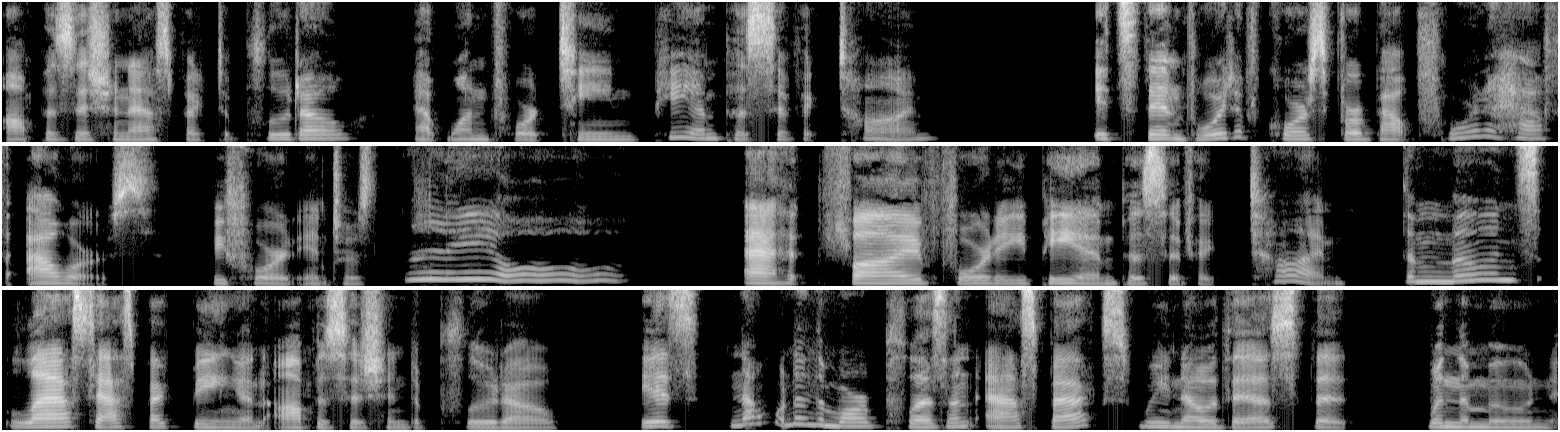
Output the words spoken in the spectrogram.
opposition aspect to Pluto at 1:14 p.m. Pacific time it's then void of course for about four and a half hours before it enters Leo at 5:40 p.m. Pacific time. The moon's last aspect being an opposition to Pluto is not one of the more pleasant aspects. We know this that when the moon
